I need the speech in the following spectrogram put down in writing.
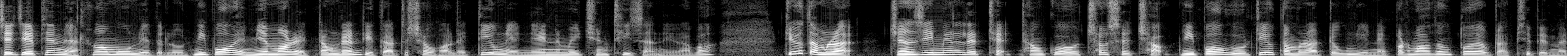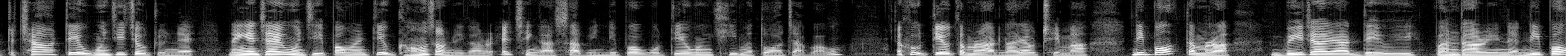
ကြဲကြဲပြန့်ပြန့်လွှမ်းမိုးနေတယ်လို့နီပေါရဲ့မြင့်မားတဲ့တောင်တန်းဒေသတလျှောက်ဟာလည်းတရုတ်နဲ့နယ်နိမိတ်ချင်းထိစပ်နေတာပါ။တရုတ်သမ္မတဂျန်စီမင်းလက်ထက်1966နီပေါကိုတရုတ်သမ္မတတဦးအနေနဲ့ပထမဆုံးတွားရောက်တာဖြစ်ပေမဲ့တခြားတရုတ်ဝန်ကြီးချုပ်တွေနဲ့နိုင်ငံခြားရေးဝန်ကြီးပါဝင်တရုတ်ခေါင်းဆောင်တွေကတော့အဲ့ချိန်ကစပြီးနီပေါကိုတရားဝင်ခီးမသွားကြပါဘူး။ အခုတရုတ်သမ္မတလာရောက်ချိန်မှာနီပေါသမ္မတဘီဒါယာဒေဝီဘန်ဒါရီနဲ့နီပေါ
